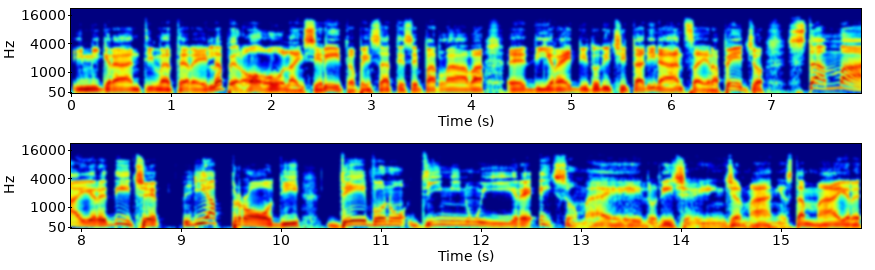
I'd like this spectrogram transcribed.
i migranti Mattarella, però oh, l'ha inserito. Pensate se parlava eh, di reddito di cittadinanza, era peggio. Stammaier dice gli approdi devono diminuire. E insomma eh, lo dice in Germania Stammaier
